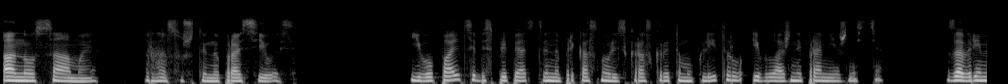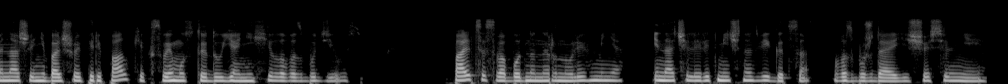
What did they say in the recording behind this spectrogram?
«Оно самое, раз уж ты напросилась». Его пальцы беспрепятственно прикоснулись к раскрытому клитору и влажной промежности. За время нашей небольшой перепалки к своему стыду я нехило возбудилась. Пальцы свободно нырнули в меня и начали ритмично двигаться, возбуждая еще сильнее.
